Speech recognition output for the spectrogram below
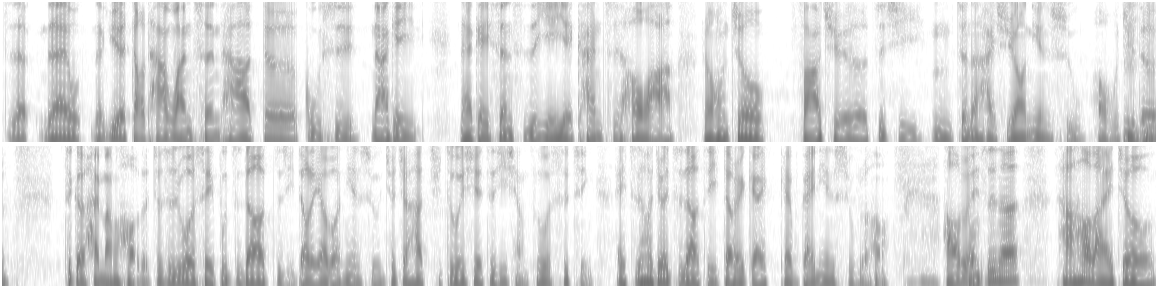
在在那月岛他完成他的故事，拿给拿给圣司的爷爷看之后啊，然后就发觉了自己，嗯，真的还需要念书。好，我觉得这个还蛮好的。就是如果谁不知道自己到底要不要念书，就叫他去做一些自己想做的事情，哎，之后就会知道自己到底该该不该念书了哈。好，总之呢，他后来就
